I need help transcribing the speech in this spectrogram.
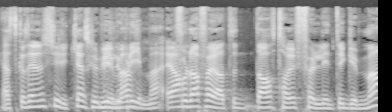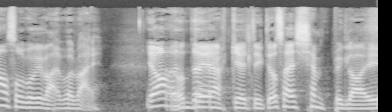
Jeg skal trene styrke, jeg skal bli med. bli med? Ja. For da føler jeg at da tar vi følge inn til gymmet, og så går vi hver vår vei. Ja, Og det er ikke helt riktig. Og så er jeg kjempeglad i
